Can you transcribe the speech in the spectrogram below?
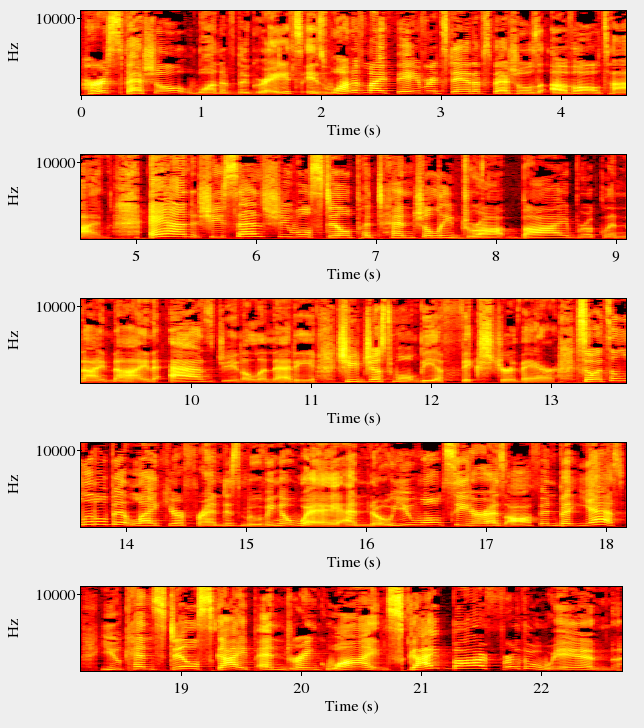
Her special, One of the Greats, is one of my favorite stand-up specials of all time. And she says she will still potentially drop by Brooklyn Nine-Nine as Gina Linetti. She just won't be a fixture there. So it's a little bit like your friend is moving away and no, you won't see her as often, but yes, you can still Skype and drink wine. Skype bar for the win.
